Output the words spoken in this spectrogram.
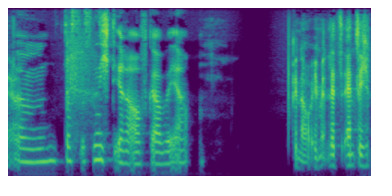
ja. ähm, das ist nicht ihre Aufgabe, ja. Genau, letztendlich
